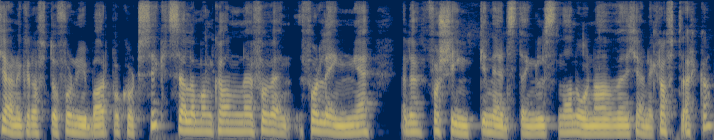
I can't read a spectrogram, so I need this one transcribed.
kjernekraft og fornybar på kort sikt, selv om man kan eh, forlenge eller forsinke nedstengelsen av noen av kjernekraftverkene.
